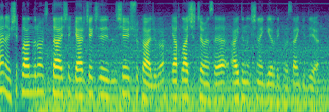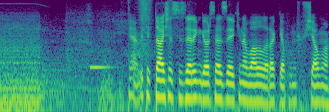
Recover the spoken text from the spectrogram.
Yani ışıklandırma daha işte gerçekçi dediği şey şu galiba. Yaklaştıkça mesela aydınlık içine girdik mesela gidiyor. Yani bir tık daha işte sizlerin görsel zevkine bağlı olarak yapılmış bir şey ama.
